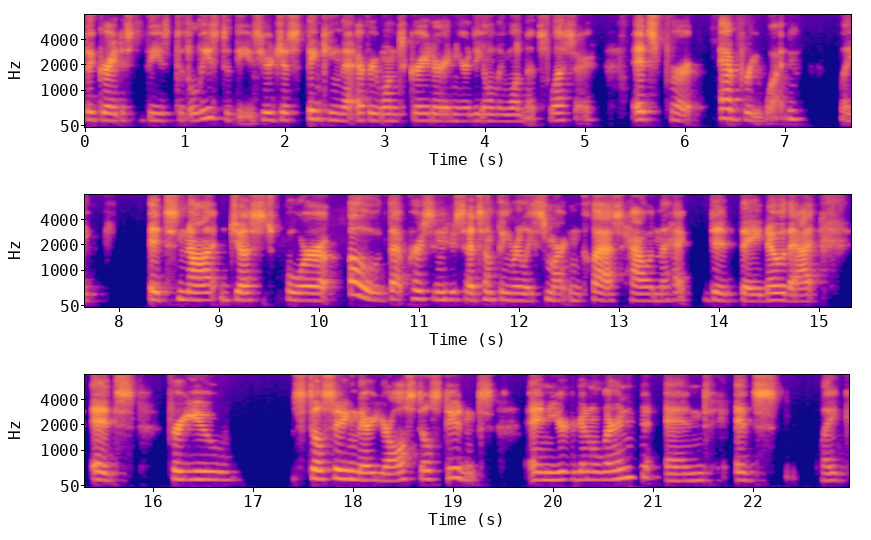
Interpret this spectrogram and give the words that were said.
the greatest of these to the least of these. You're just thinking that everyone's greater and you're the only one that's lesser. It's for everyone. Like it's not just for, oh, that person who said something really smart in class, how in the heck did they know that? It's for you still sitting there, you're all still students and you're going to learn. And it's like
